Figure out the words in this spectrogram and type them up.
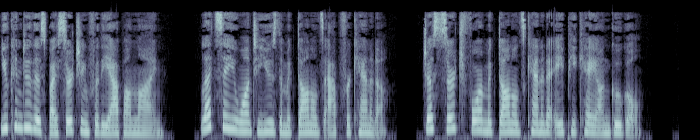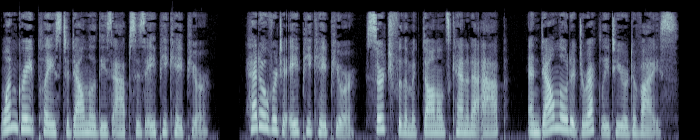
You can do this by searching for the app online. Let's say you want to use the McDonald's app for Canada. Just search for McDonald's Canada APK on Google. One great place to download these apps is APK Pure. Head over to APK Pure, search for the McDonald's Canada app, and download it directly to your device.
